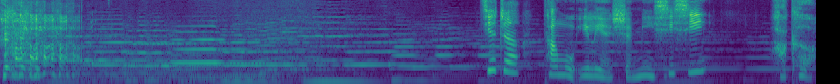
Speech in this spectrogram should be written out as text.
接着，汤姆一脸神秘兮兮：“哈克，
